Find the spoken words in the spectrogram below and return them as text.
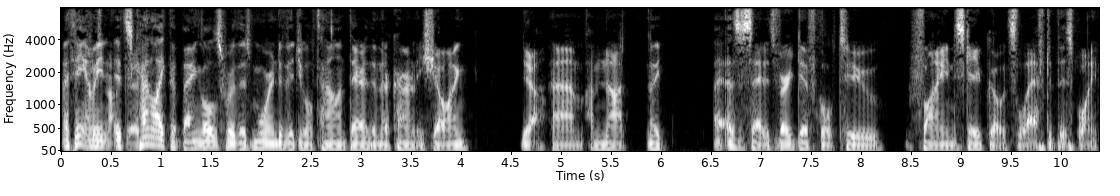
I think. I mean, not it's kind of like the Bengals, where there's more individual talent there than they're currently showing. Yeah, Um, I'm not like, as I said, it's very difficult to find scapegoats left at this point.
